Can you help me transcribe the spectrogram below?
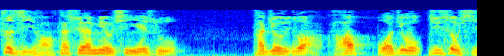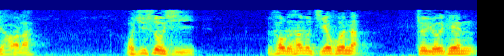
自己哈，他虽然没有信耶稣，他就说好，我就去受洗好了，我去受洗。后来他们结婚了，就有一天，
